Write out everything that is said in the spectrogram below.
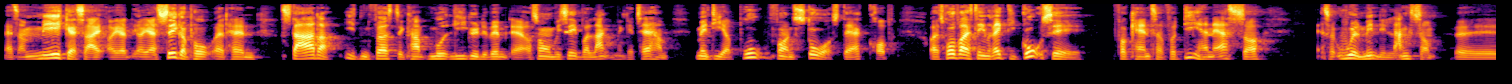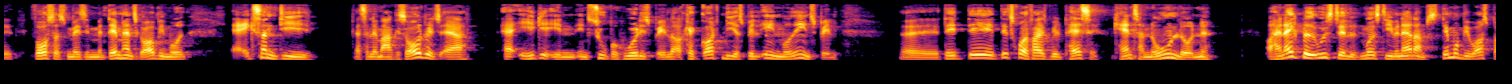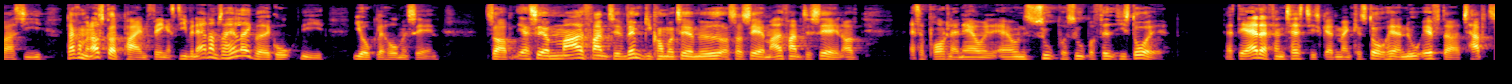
altså mega sej, og jeg, og jeg er sikker på, at han starter i den første kamp mod ligegyldigt hvem det er, og så må vi se, hvor langt man kan tage ham. Men de har brug for en stor, stærk krop. Og jeg tror faktisk, det er en rigtig god serie for Kanter, fordi han er så altså ualmindelig langsom øh, forsvarsmæssigt, men dem han skal op imod, er ikke sådan de, altså LeMarcus Aldridge er, er ikke en, en super hurtig spiller, og kan godt lide at spille en mod en spil. Øh, det, det, det tror jeg faktisk vil passe Kanter nogenlunde. Og han er ikke blevet udstillet mod Steven Adams, det må vi jo også bare sige. Der kan man også godt pege en finger. Steven Adams har heller ikke været god i, i Oklahoma-serien. Så jeg ser meget frem til, hvem de kommer til at møde, og så ser jeg meget frem til serien. Og altså Portland er jo, er jo en super, super fed historie. Altså, det er da fantastisk, at man kan stå her nu efter at have tabt,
